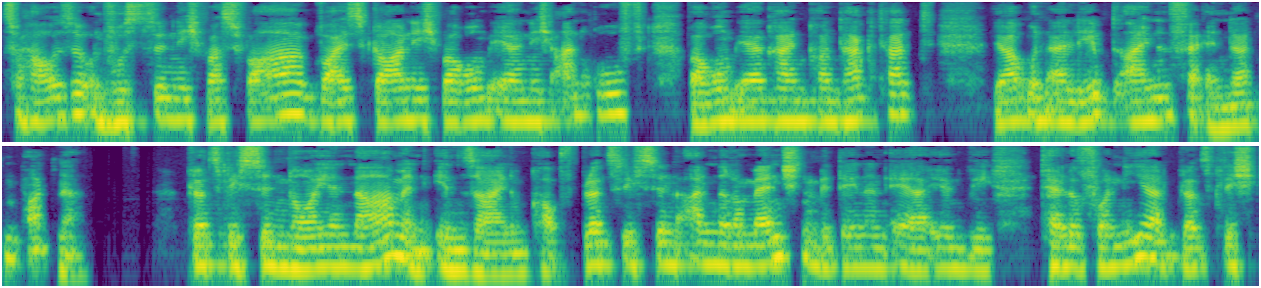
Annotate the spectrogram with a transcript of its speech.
zu Hause und wusste nicht, was war, weiß gar nicht, warum er nicht anruft, warum er keinen Kontakt hat, ja, und erlebt einen veränderten Partner. Plötzlich sind neue Namen in seinem Kopf. Plötzlich sind andere Menschen, mit denen er irgendwie telefoniert. Plötzlich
